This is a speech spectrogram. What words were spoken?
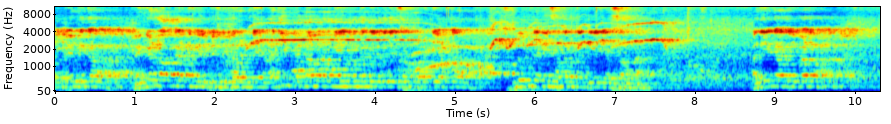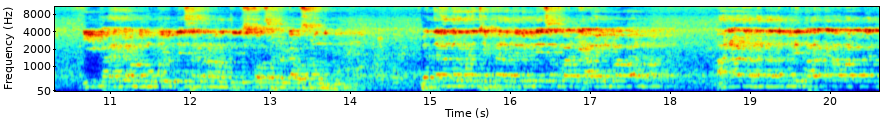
అభ్యర్థిగా వెంకటరావు గారిని గెలిపించుకున్నారంటే అది గన్నవరం నియోజకవర్గ తెలుగుదేశం పార్టీ యొక్క స్ఫూర్తి అని సందర్భంగా తెలియజేస్తా ఉన్నా అదే కాదు ఇవాళ ఈ కార్యక్రమం యొక్క ముఖ్య ఉద్దేశాన్ని కూడా మనం తెలుసుకోవాల్సినటువంటి అవసరం ఉంది పెద్దలందరూ కూడా చెప్పారు తెలుగుదేశం పార్టీ ఆవిర్భావం ఆనాడు అన్న నందమూరి తారక రామారావు గారు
